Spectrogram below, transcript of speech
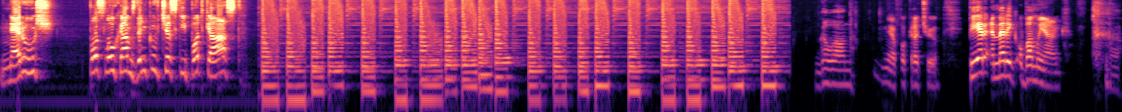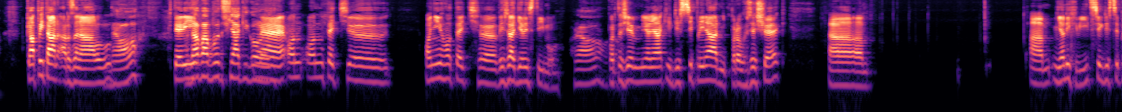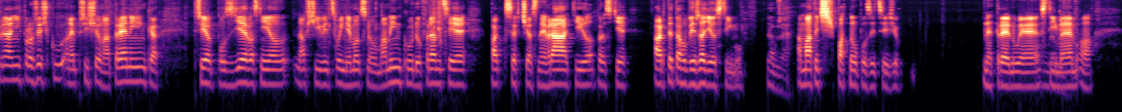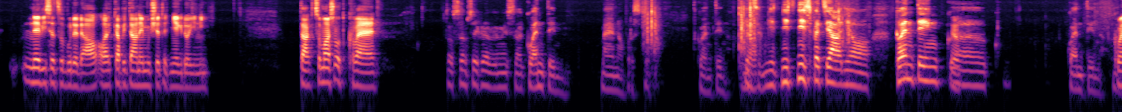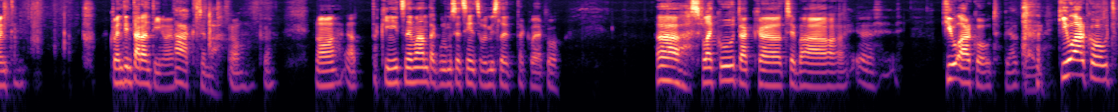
Neruš! Poslouchám Zdeňkův český podcast. Go on. Jo, pokračuju. Pierre-Emerick Aubameyang. No. Kapitán Arsenálu, Jo. který... A dává vůbec nějaký gól. Ne, on, on teď... Uh, oni ho teď uh, vyřadili z týmu, Jo. protože měl nějaký disciplinární prohřešek uh, a měl jich víc těch disciplinárních prohřešků a nepřišel na trénink a přijel pozdě, vlastně jel navštívit svoji nemocnou maminku do Francie, pak se včas nevrátil a prostě Arteta ho vyřadil z týmu Dobře. a má teď špatnou pozici, že netrénuje s týmem a neví se, co bude dál, ale kapitánem už je teď někdo jiný. Tak, co máš od Q? To jsem si vymyslel. Quentin. Jméno prostě. Quentin. Jo. Nic, nic, nic, speciálního. Quentin. Jo. Uh, Quentin. Quentin. Quentin Tarantino, jo? Tak třeba. No, ok. no, já taky nic nemám, tak budu muset si něco vymyslet takhle jako uh, z fleku, tak uh, třeba uh, QR code. Okay. QR code,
